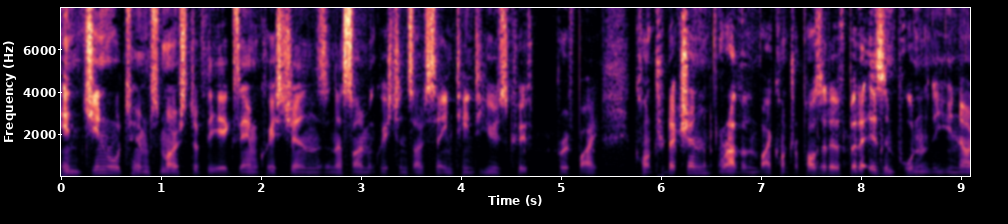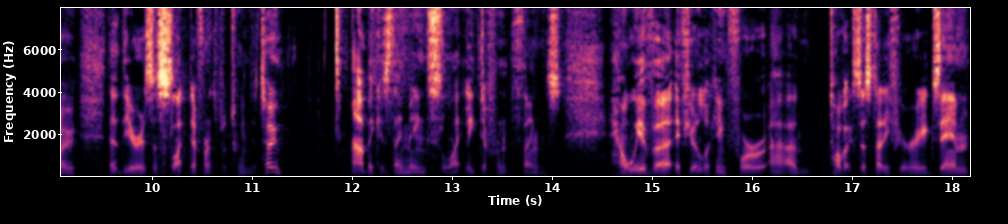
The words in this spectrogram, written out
In general terms, most of the exam questions and assignment questions I've seen tend to use proof by contradiction rather than by contrapositive, but it is important that you know that there is a slight difference between the two uh, because they mean slightly different things. However, if you're looking for um, topics to study for your exam,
